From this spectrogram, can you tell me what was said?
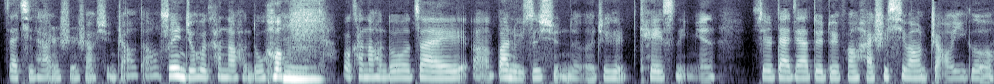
在其他人身上寻找到。所以你就会看到很多，嗯 我看到很多在呃伴侣咨询的这个 case 里面，其实大家对对方还是希望找一个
